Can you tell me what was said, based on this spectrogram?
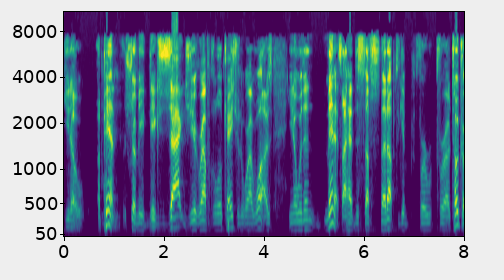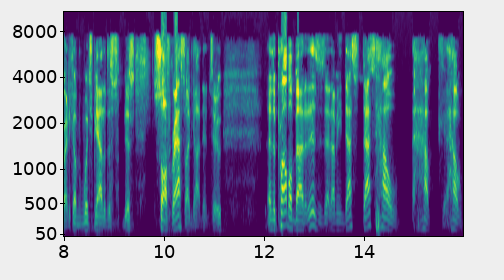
you know, a pin showed me the exact geographical location where I was. You know, within minutes, I had this stuff set up to get for for a tow truck to come and winch me out of this this soft grass I'd gotten into. And the problem about it is, is that I mean, that's that's how how how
